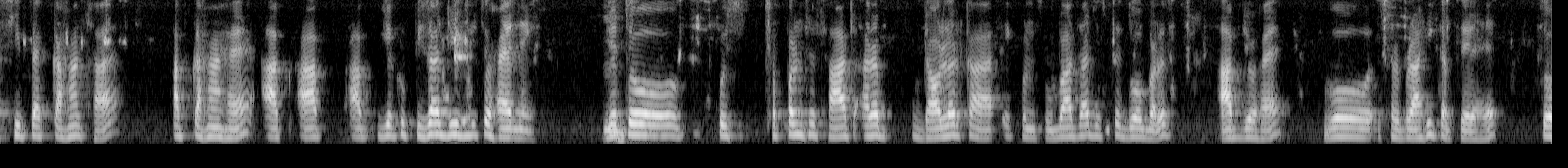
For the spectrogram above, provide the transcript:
सी पैक कहाँ था अब कहाँ है आप आप आप ये कोई पिज्जा डिलीवरी तो है नहीं। ये हम्म। तो कुछ छप्पन से साठ अरब डॉलर का एक मनसूबा था जिसपे दो बरस आप जो है वो सरबराही करते रहे। तो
